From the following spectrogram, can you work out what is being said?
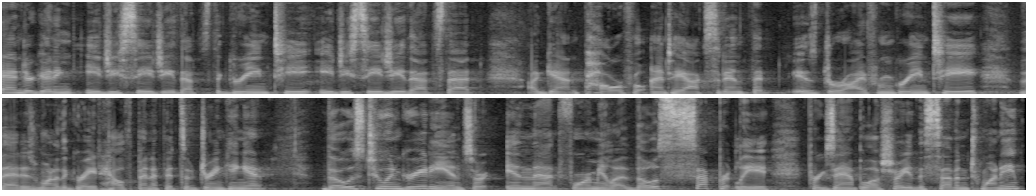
and you're getting EGCG. That's the green tea EGCG. That's that, again, powerful antioxidant that is derived from green tea. That is one of the great health benefits of drinking it. Those two ingredients are in that formula. Those separately, for example, I'll show you the 720.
